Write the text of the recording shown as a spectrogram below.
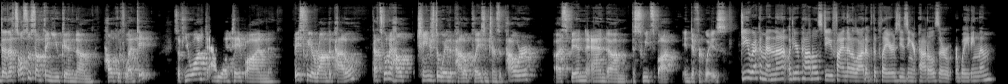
th- that's also something you can um, help with lead tape. So if you want to add lead tape on basically around the paddle, that's going to help change the way the paddle plays in terms of power, uh, spin, and um, the sweet spot in different ways. Do you recommend that with your paddles? Do you find that a lot of the players using your paddles are, are weighting them?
